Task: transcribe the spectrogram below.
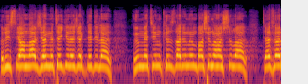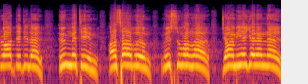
Hristiyanlar cennete girecek dediler. Ümmetin kızlarının başını açtılar. Teferruat dediler. Ümmetim, ashabım, Müslümanlar, camiye gelenler,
